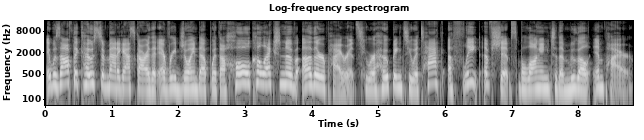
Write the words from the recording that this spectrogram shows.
It was off the coast of Madagascar that Every joined up with a whole collection of other pirates who were hoping to attack a fleet of ships belonging to the Mughal Empire.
